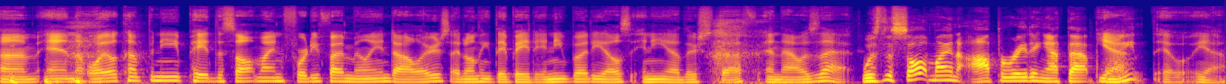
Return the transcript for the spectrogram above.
down. Um, and the oil company paid the salt mine forty-five million dollars. I don't think they paid anybody else any other stuff, and that was that. Was the salt mine operating at that Yeah, point? it- yeah.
